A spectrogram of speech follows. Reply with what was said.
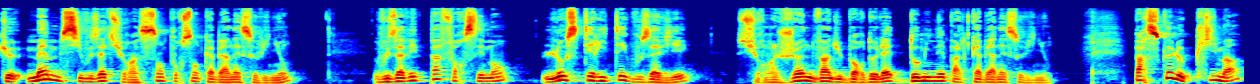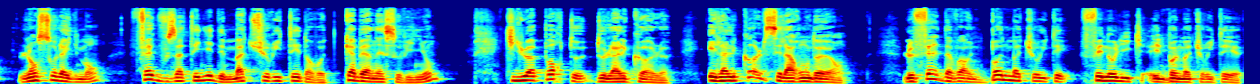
que même si vous êtes sur un 100% Cabernet Sauvignon, vous n'avez pas forcément l'austérité que vous aviez sur un jeune vin du Bordelais dominé par le Cabernet Sauvignon. Parce que le climat, l'ensoleillement, fait que vous atteignez des maturités dans votre Cabernet Sauvignon qui lui apportent de l'alcool. Et l'alcool, c'est la rondeur. Le fait d'avoir une bonne maturité phénolique et une bonne maturité,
